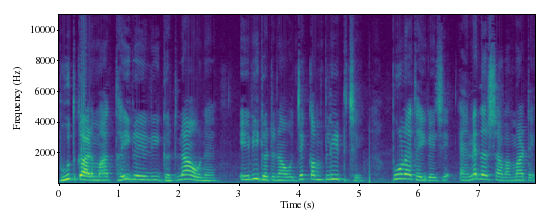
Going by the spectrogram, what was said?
ભૂતકાળમાં થઈ ગયેલી ઘટનાઓને એવી ઘટનાઓ જે કમ્પ્લીટ છે. પૂર્ણ થઈ ગઈ છે. એને દર્શાવવા માટે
